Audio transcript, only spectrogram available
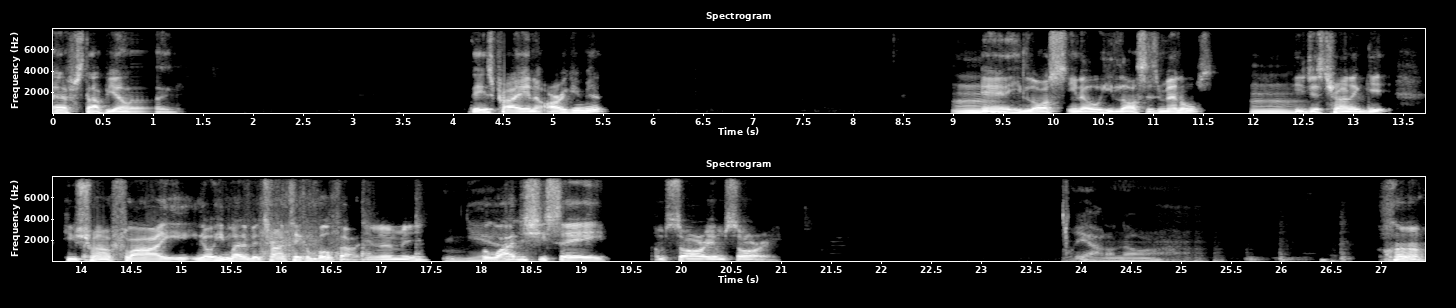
F, stop yelling. They's probably in an argument Mm, and he lost, you know, he lost his mentals. mm. He just trying to get, he's trying to fly. You know, he might have been trying to take them both out. You know what I mean? yeah. But why did she say, I'm sorry, I'm sorry? Yeah, I don't know. Huh.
